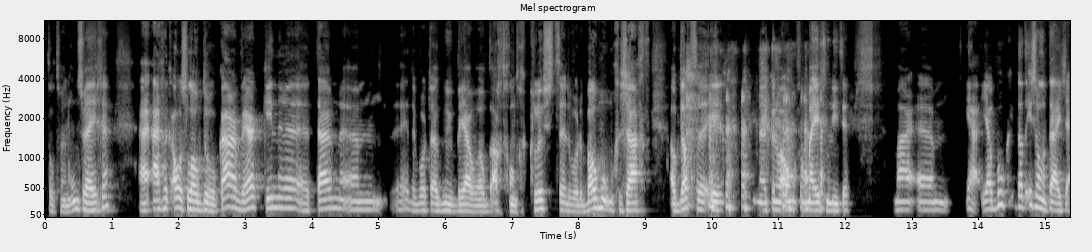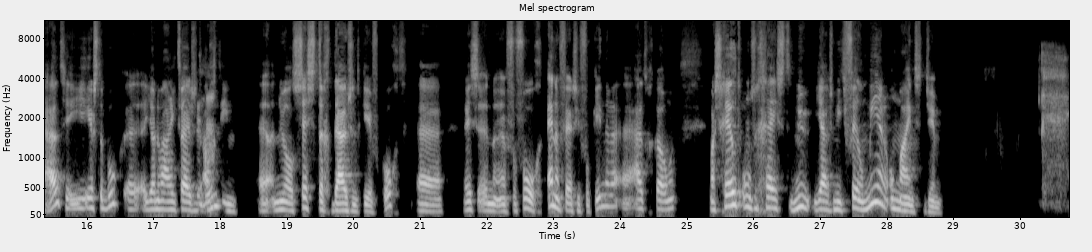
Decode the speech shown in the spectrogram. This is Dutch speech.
tot we in ons wegen. eigenlijk alles loopt door elkaar. Werk, kinderen, tuin. Um, er wordt ook nu bij jou op de achtergrond geklust. Er worden bomen omgezaagd. Ook dat is, kunnen we allemaal van meegenieten. Maar um, ja, jouw boek, dat is al een tijdje uit. Je eerste boek, uh, januari 2018. Mm -hmm. uh, nu al 60.000 keer verkocht. Uh, er is een, een, vervolg en een versie voor kinderen uitgekomen. Maar scheelt onze geest nu juist niet veel meer om Mind Gym?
